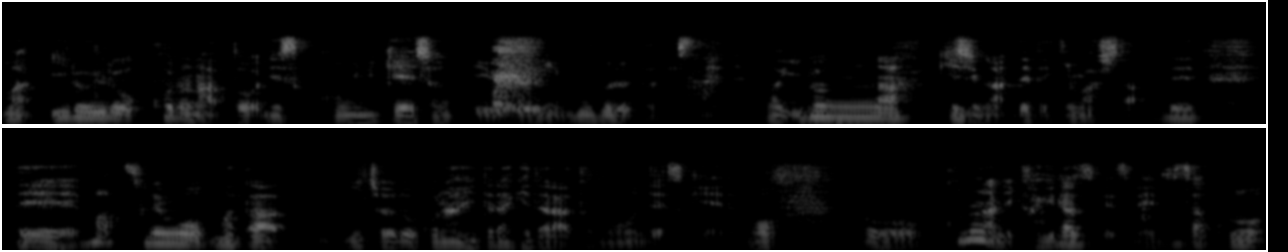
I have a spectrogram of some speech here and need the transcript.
まあ、いろいろコロナとリスクコミュニケーションっていうふうにググるとですね、まあ、いろんな記事が出てきました。で、えーまあ、それもまた後ほどご覧いただけたらと思うんですけれども、コロナに限らずですね、実はこの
